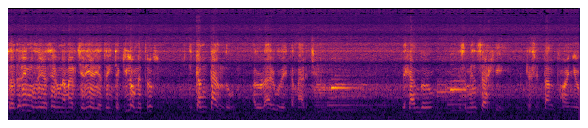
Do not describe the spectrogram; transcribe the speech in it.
Trataremos de hacer una marcha diaria de 30 kilómetros y cantando a lo largo de esta marcha, dejando ese mensaje que hace tantos años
